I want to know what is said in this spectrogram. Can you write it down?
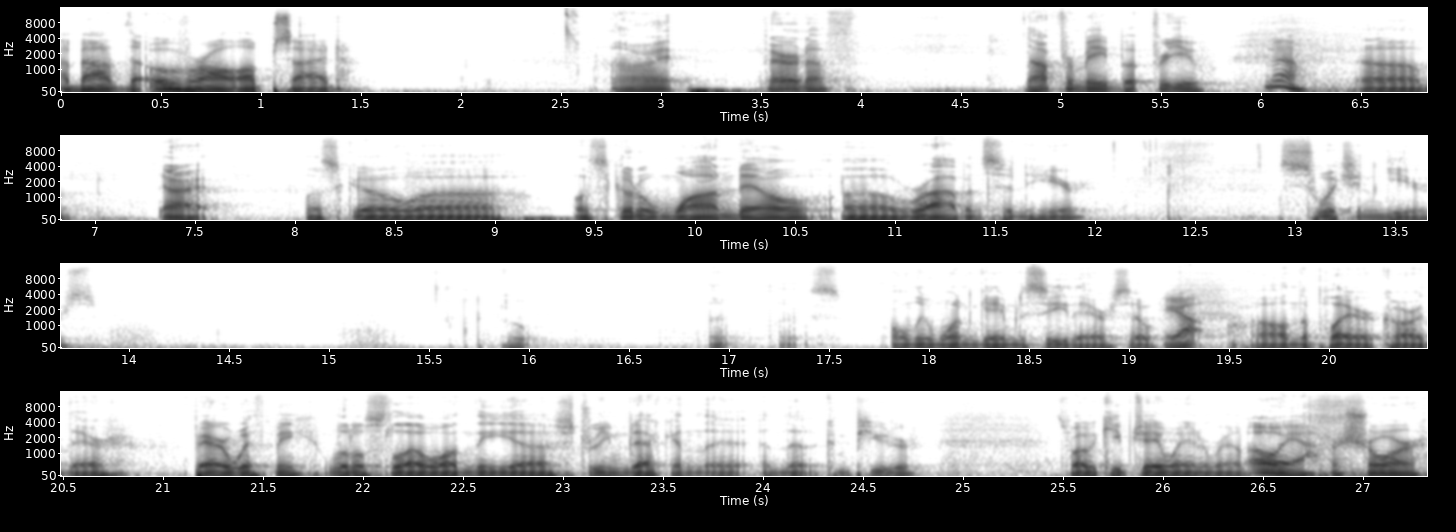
about the overall upside. All right. Fair enough. Not for me, but for you. No, Um, all right. Let's go uh, let's go to Wan'Dale uh, Robinson here. Switching gears. Oh, oh, that's only one game to see there, so Yeah. on the player card there. Bear with me, a little slow on the uh, stream deck and the and the computer. That's why we keep Jay Wayne around. oh yeah, for sure,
